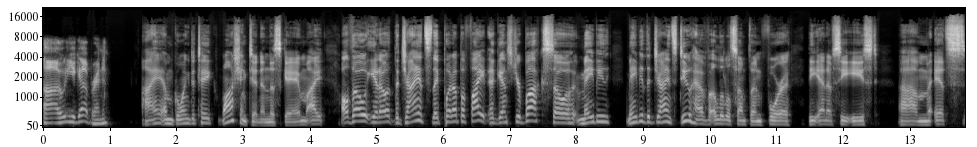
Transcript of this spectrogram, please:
Uh, who do you got, Brandon? I am going to take Washington in this game. I although, you know, the Giants they put up a fight against your Bucks, so maybe maybe the Giants do have a little something for the NFC East. Um, it's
